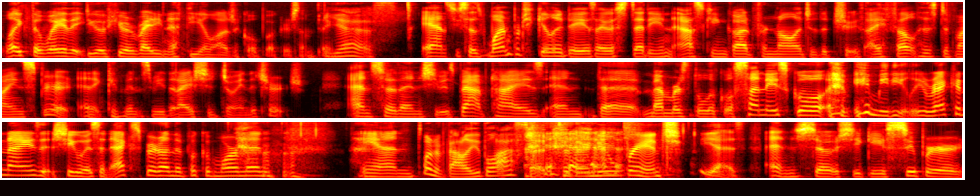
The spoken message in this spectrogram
like the way that you if you were writing a theological book or something. yes. And she says, one particular day as I was studying, asking God for knowledge of the truth, I felt his divine spirit, and it convinced me that I should join the church. And so then she was baptized, and the members of the local Sunday school immediately recognized that she was an expert on the Book of Mormon. and What a valuable asset to their new branch. yes, and so she gave super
